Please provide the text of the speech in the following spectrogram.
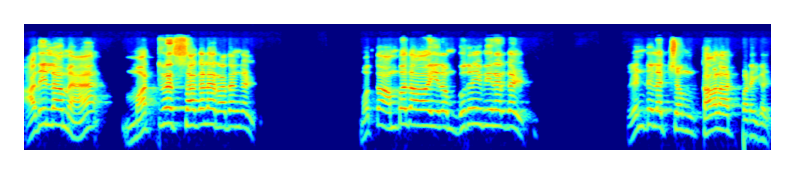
அது இல்லாம மற்ற சகல ரதங்கள் மொத்தம் ஐம்பதாயிரம் குதிரை வீரர்கள் ரெண்டு லட்சம் காலாட்படைகள்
